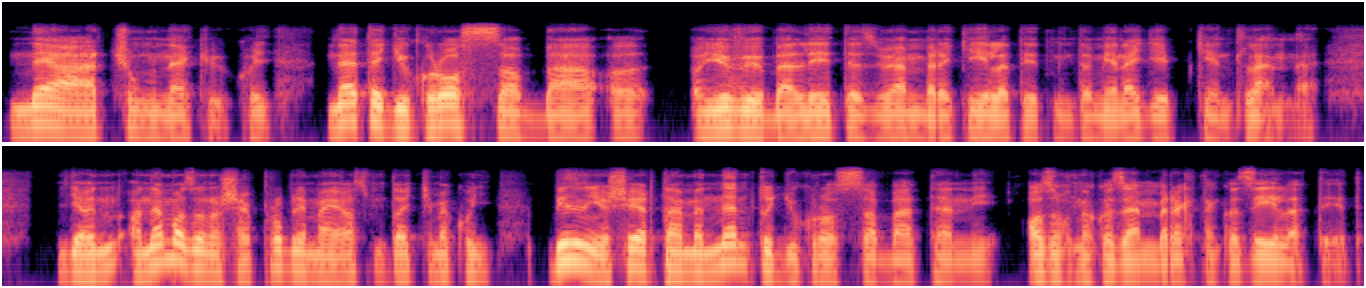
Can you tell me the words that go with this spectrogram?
ne ártsunk nekük, hogy ne tegyük rosszabbá a a jövőben létező emberek életét, mint amilyen egyébként lenne. Ugye a nem azonosság problémája azt mutatja meg, hogy bizonyos értelemben nem tudjuk rosszabbá tenni azoknak az embereknek az életét,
